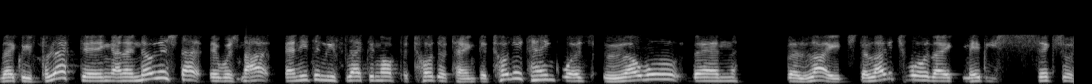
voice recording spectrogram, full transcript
like reflecting and I noticed that it was not anything reflecting off the turtle tank. The turtle tank was lower than the lights. The lights were like maybe six or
